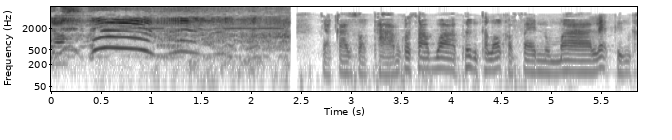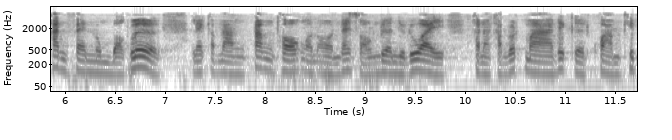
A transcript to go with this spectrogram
เหรอ จากการสอบถามก็ทราบว่าเพิ่งทะเลาะกับแฟนหนุ่มมา และถึงขั้นแฟนหนุ่มบอกเลิก และกำลังตั้งท้องอ่อนๆได้สองเดือนอยู่ด้วย ขณะขับรถมาได้เกิดความคิด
